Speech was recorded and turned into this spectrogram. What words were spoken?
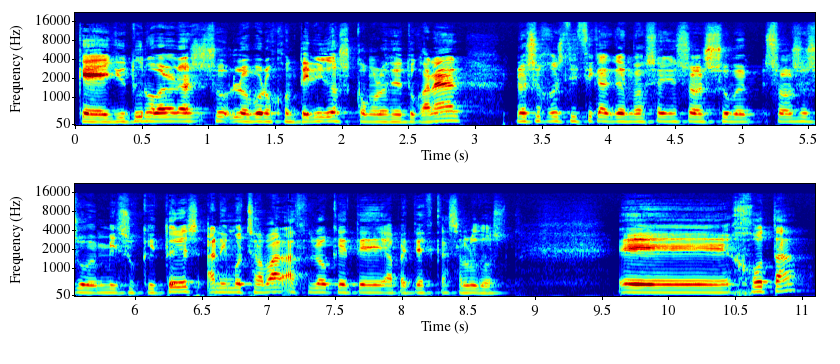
que YouTube no valora los buenos contenidos como los de tu canal. No se justifica que en dos años solo, se suben mil suscriptores. Ánimo chaval, haz lo que te apetezca. Saludos. Eh, J,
